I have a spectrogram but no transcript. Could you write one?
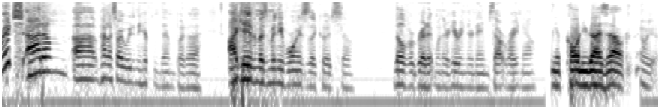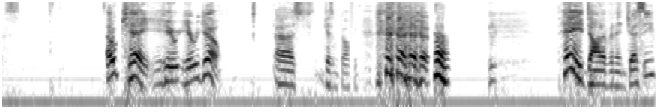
Rich, Adam. Uh, kind of sorry we didn't hear from them, but uh, I gave them as many warnings as I could, so they'll regret it when they're hearing their names out right now. Yep, calling you guys out. Oh yes. Okay, here here we go. Uh, get some coffee. hey, Donovan and Jesse.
